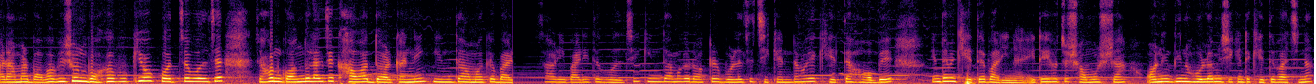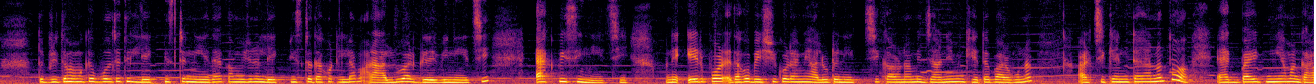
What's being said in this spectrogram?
আর আমার বাবা ভীষণ বকাবকিও করছে, বলছে যখন গন্ধ লাগছে খাওয়ার দরকার নেই, কিন্তু আমাকে বাড়ি সরি বাড়িতে বলছি, কিন্তু আমাকে ডক্টর বলেছে চিকেনটা আমাকে খেতে হবে, কিন্তু আমি খেতে পারি না, এটাই হচ্ছে সমস্যা। অনেক দিন হলো আমি চিকেনটা খেতে পারছি না, তো প্রীতম আমাকে বলছে তুই লেগ পিসটা নিয়ে দেখ, আমি ওই জন্য লেগ পিসটা দেখো নিলাম, আর আলু আর গ্রেভি নিয়েছি, এক পিসই নিয়েছি। মানে এরপর দেখো বেশি করে আমি আলুটা নিচ্ছি, কারণ আমি জানি আমি খেতে পারব না। আর চিকেনটা জানো তো? এক বাইট নিয়ে আমার গা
